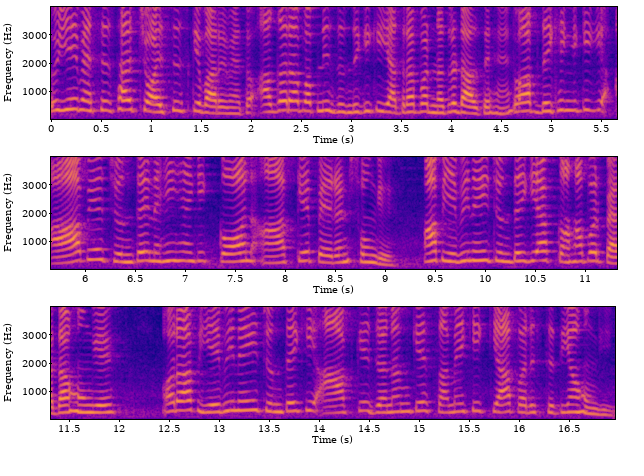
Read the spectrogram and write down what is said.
तो ये मैसेज था चॉइसेस के बारे में। तो अगर आप अपनी ज़िंदगी की यात्रा पर नज़र डालते हैं तो आप देखेंगे कि, कि आप ये चुनते नहीं हैं कि कौन आपके पेरेंट्स होंगे। आप ये भी नहीं चुनते कि आप कहाँ पर पैदा होंगे। और आप ये भी नहीं चुनते कि आपके जन्म के समय की क्या परिस्थितियाँ होंगी।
